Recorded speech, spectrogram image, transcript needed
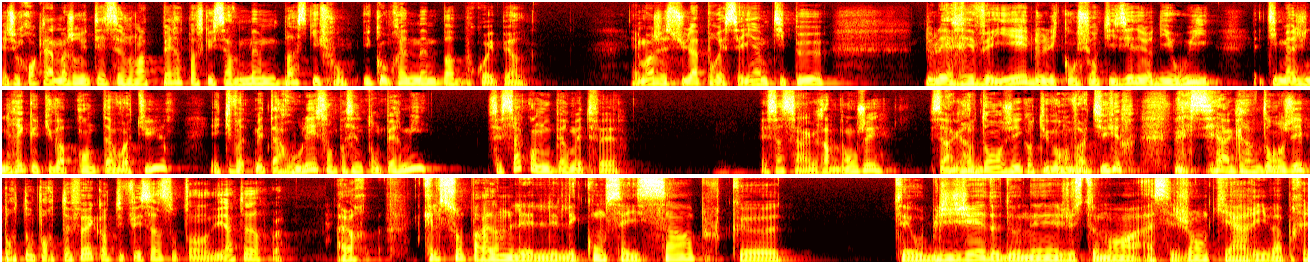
et je crois que la majorité de ces gens-là perdent parce qu'ils savent même pas ce qu'ils font. Ils comprennent même pas pourquoi ils perdent. Et moi, je suis là pour essayer un petit peu de les réveiller, de les conscientiser, de leur dire oui, t'imaginerais que tu vas prendre ta voiture et tu vas te mettre à rouler sans passer ton permis? C'est ça qu'on nous permet de faire. Et ça, c'est un grave danger. C'est un grave danger quand tu vas en voiture, mais c'est un grave danger pour ton portefeuille quand tu fais ça sur ton ordinateur, quoi. Alors, quels sont par exemple les, les conseils simples que tu es obligé de donner justement à ces gens qui arrivent après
